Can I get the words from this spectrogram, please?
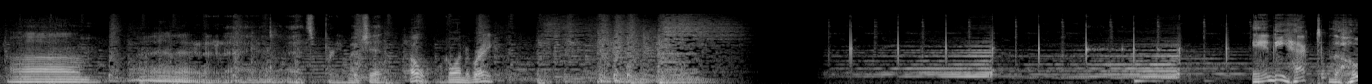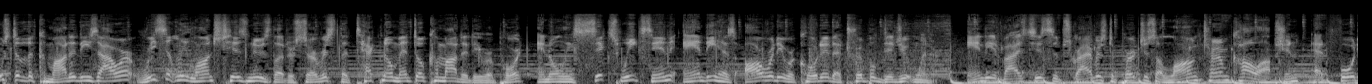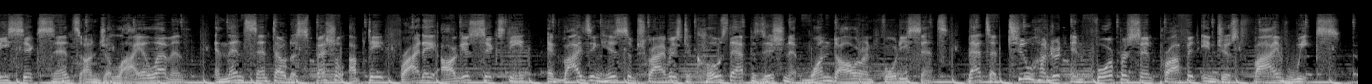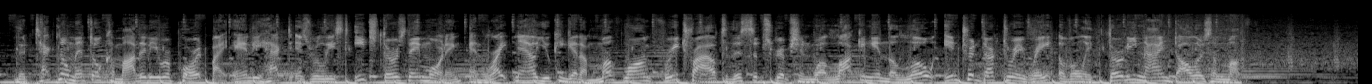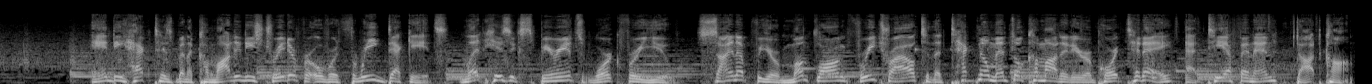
Um, that's pretty much it. Oh, we're going to break. Andy Hecht, the host of the Commodities Hour, recently launched his newsletter service, the Technomental Commodity Report, and only six weeks in, Andy has already recorded a triple-digit winner. Andy advised his subscribers to purchase a long-term call option at 46 cents on July 11th, and then sent out a special update Friday, August 16th, advising his subscribers to close that position at $1.40. That's a 204% profit in just five weeks. The Technomental Commodity Report by Andy Hecht is released each Thursday morning, and right now you can get a month-long free trial to this subscription while locking in the low introductory rate of only $39 a month. Andy Hecht has been a commodities trader for over three decades. Let his experience work for you. Sign up for your month-long free trial to the Technomental Commodity Report today at tfnn.com.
